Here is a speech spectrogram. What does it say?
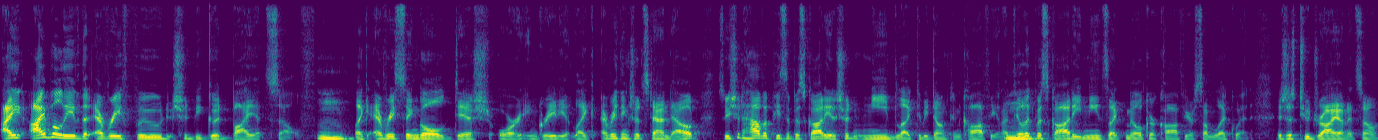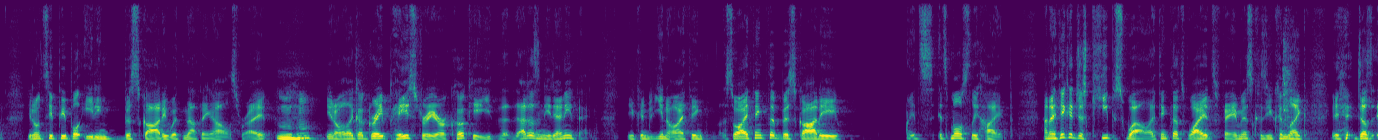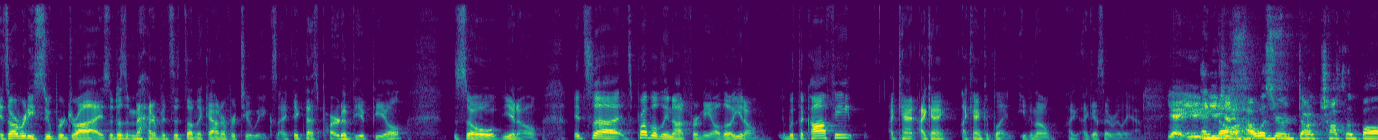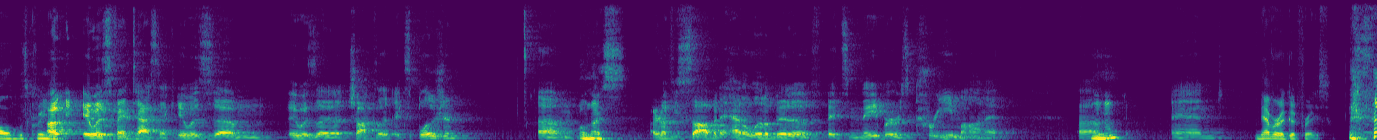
I, I believe that every food should be good by itself. Like every single dish or ingredient, like everything should stand out. So you should have a piece of biscotti. It shouldn't need like to be dunked in coffee. And I feel like biscotti needs like milk or coffee or some liquid. It's just too dry on its own. You don't see people eating biscotti with nothing else, right? Mm-hmm. You know, like a great pastry or a cookie that, that doesn't need anything. You can, you know, I think so. I think the biscotti it's it's mostly hype and i think it just keeps well i think that's why it's famous because you can like it does it's already super dry so it doesn't matter if it sits on the counter for two weeks i think that's part of the appeal so you know it's uh it's probably not for me although you know with the coffee i can't i can't i can't complain even though i, I guess i really am Yeah, you. And you Noah, just, how was your dark chocolate ball with cream? Oh, it was fantastic. It was um, it was a chocolate explosion. Um, oh, nice. I don't know if you saw, but it had a little bit of its neighbor's cream on it. Um, Mm-hmm. And never a good phrase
